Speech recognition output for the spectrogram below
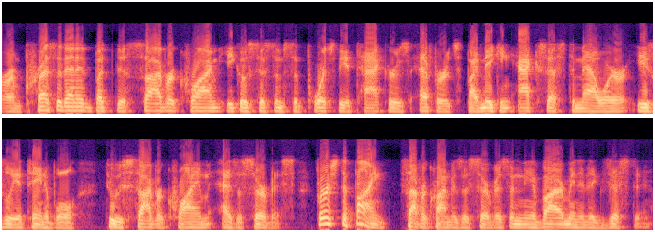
are unprecedented, but the cybercrime ecosystem supports the attackers' efforts by making access to malware easily attainable through cybercrime as a service. First, define cybercrime as a service and the environment it exists in.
